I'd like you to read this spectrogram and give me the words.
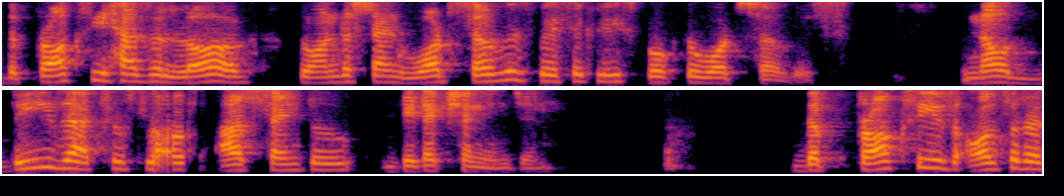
the proxy has a log to understand what service basically spoke to what service. Now these access logs are sent to detection engine. The proxy is also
